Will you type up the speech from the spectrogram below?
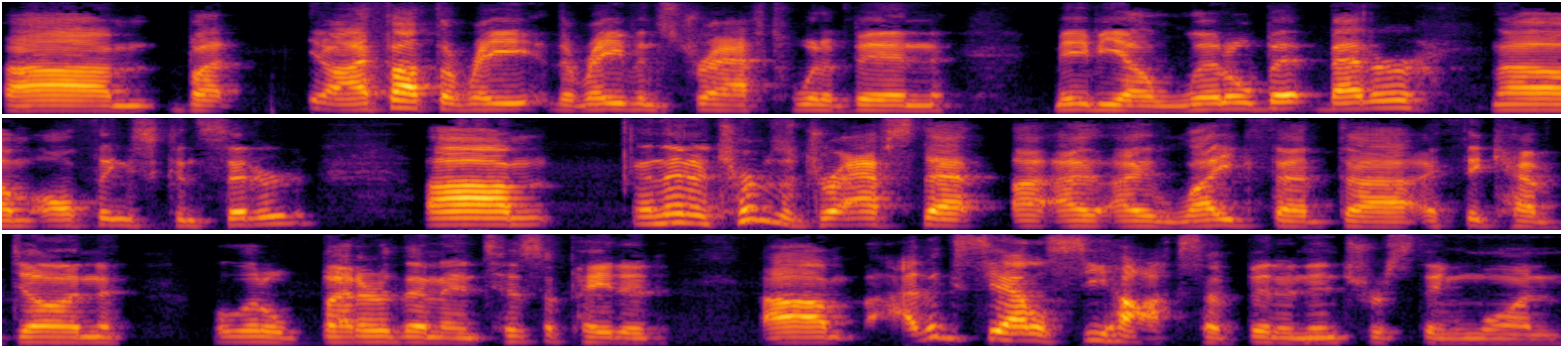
Um, but you know, I thought the Ra- the Ravens draft would have been maybe a little bit better, um, all things considered. Um, and then in terms of drafts that I, I like that uh, I think have done a little better than anticipated, um, I think Seattle Seahawks have been an interesting one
